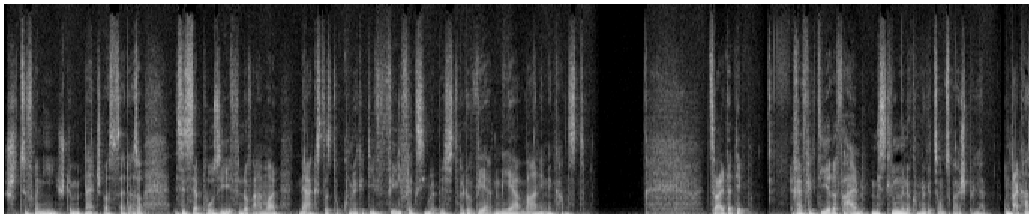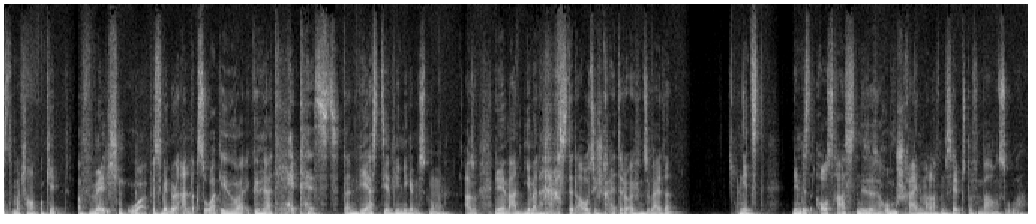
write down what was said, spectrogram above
Schizophrenie, Stimmen. Nein, Spaß beiseite. Also es ist sehr positiv, wenn du auf einmal merkst, dass du kommunikativ viel flexibler bist, weil du mehr wahrnehmen kannst. Zweiter Tipp, reflektiere vor allem misslungene Kommunikationsbeispiele. Und dann kannst du mal schauen, okay, auf welchem Ohr, also wenn du ein anderes Ohr gehör, gehört hättest, dann wäre es dir weniger misslungen. Also nehmen wir an, jemand rastet aus, ihr streitet euch und so weiter. Und jetzt nimm das Ausrasten, dieses Herumschreien mal auf dem Selbstoffenbarungsohr.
